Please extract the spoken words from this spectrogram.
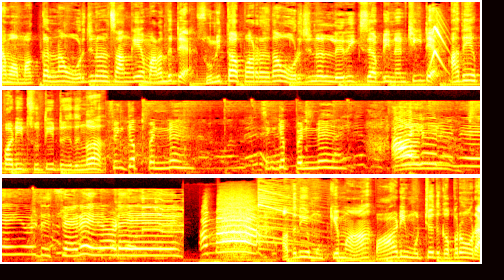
நம்ம மக்கள்லாம் ஒரிஜினல் சாங்கையே மறந்துட்டேன். சுனிதா பாடுறது தான் ஒரிஜினல் லிரிக்ஸ் அப்படின்னு நினைச்சுக்கிட்டேன். அதே பாடிட்டு சுத்திட்டு இருக்குதுங்க. சிங்க பெண்ணு சிங்க பெண்ணு அதுலயும் முக்கியமா பாடி முடிச்சதுக்கு அப்புறம் ஒரு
